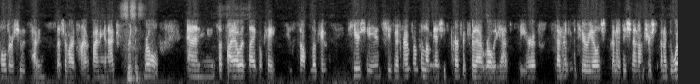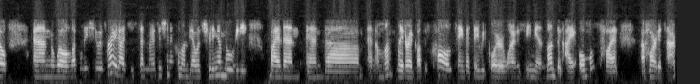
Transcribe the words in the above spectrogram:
told her she was having such a hard time finding an actress for this role, and Sophia was like, "Okay, you stop looking. Here she is. She's my friend from Colombia. She's perfect for that role. You have to see her. Send her the material. She's going to audition, and I'm sure she's going to do well." And well, luckily she was right. I just sent my audition in Colombia. I was shooting a movie by then, and uh, and a month later, I got this call saying that David Goyer wanted to see me in London. I almost had a heart attack.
